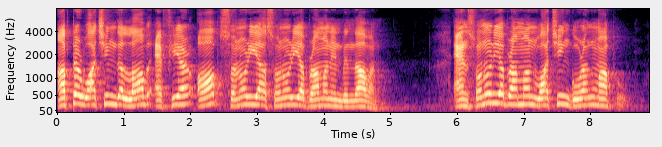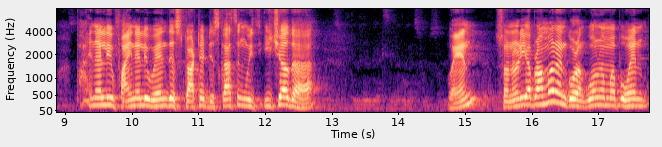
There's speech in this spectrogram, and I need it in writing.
after watching the love affair of Sonoria, Sonoria Brahman in Vrindavan, and Sonoria Brahman watching Gauranga Mahaprabhu, finally, finally, when they started discussing with each other, when Sonoria Brahman and Gauranga, Gauranga went,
